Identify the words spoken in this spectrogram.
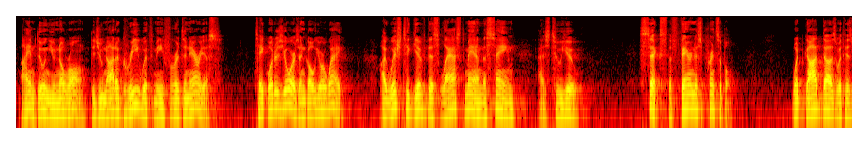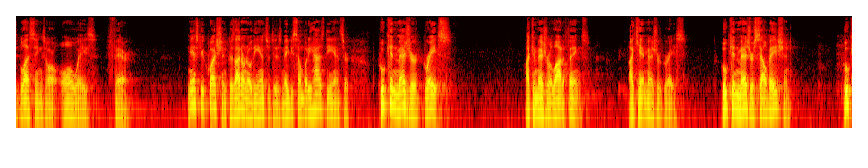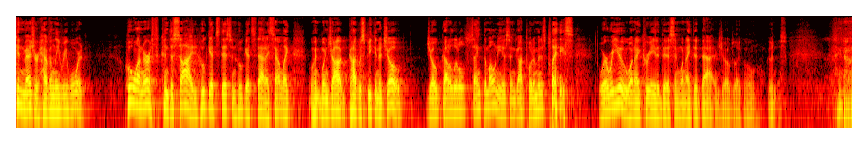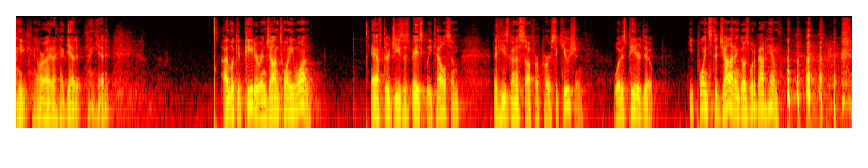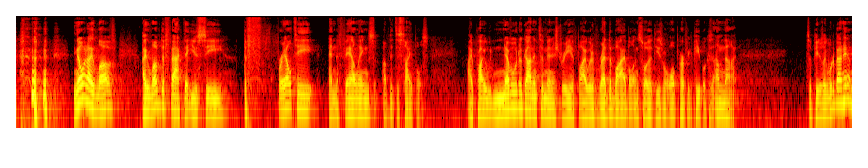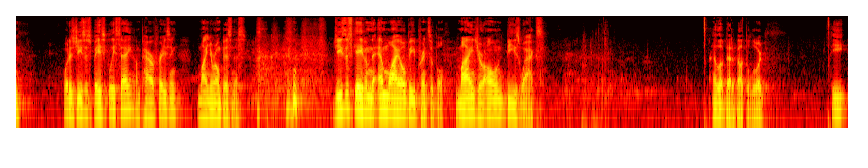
I am doing you no wrong. Did you not agree with me for a denarius? Take what is yours and go your way. I wish to give this last man the same as to you. Six, the fairness principle. What God does with his blessings are always fair. Let me ask you a question because I don't know the answer to this. Maybe somebody has the answer. Who can measure grace? I can measure a lot of things. I can't measure grace. Who can measure salvation? Who can measure heavenly reward? Who on earth can decide who gets this and who gets that? I sound like when, when God was speaking to Job, Job got a little sanctimonious and God put him in his place. Where were you when I created this and when I did that? And Job's like, oh, goodness. You know, he, all right, I, I get it. I get it. I look at Peter in John 21 after Jesus basically tells him that he's going to suffer persecution. What does Peter do? He points to John and goes, What about him? you know what I love? I love the fact that you see the frailty and the failings of the disciples. I probably would never would have gotten into ministry if I would have read the Bible and saw that these were all perfect people, because I'm not. So Peter's like, what about him? What does Jesus basically say? I'm paraphrasing. Mind your own business. Jesus gave him the MYOB principle mind your own beeswax. I love that about the Lord. He,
